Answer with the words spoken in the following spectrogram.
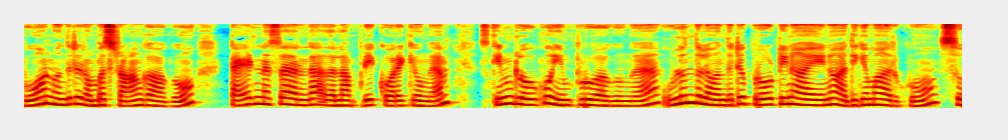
போன் வந்துட்டு ரொம்ப ஸ்ட்ராங் ஆகும். டயர்ட்னஸ்ஸாக இருந்தால் அதெல்லாம் அப்படியே குறைக்குங்க. ஸ்கின் க்ளோவுக்கும் இம்ப்ரூவ் ஆகுங்க. உளுந்தில் வந்துட்டு ப்ரோட்டீன் அயனும் அதிகமாக இருக்கும். ஸோ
